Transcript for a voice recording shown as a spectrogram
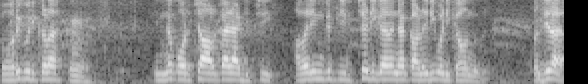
സോറി കുരിക്കളെ. പിന്നെ കുറച്ച് ആൾക്കാർ അടിച്ച് അവരെനിക്ക് തിരിച്ചടിക്കാനാണ് ഞാൻ കളരി പഠിക്കാൻ വന്നത്. മനസ്സിലായ?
